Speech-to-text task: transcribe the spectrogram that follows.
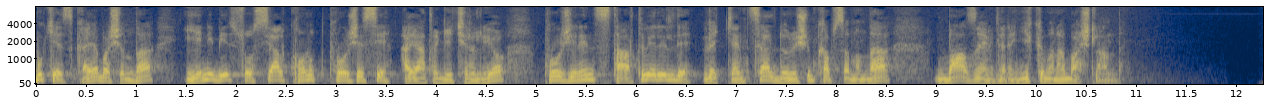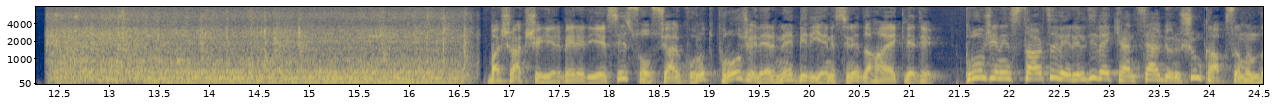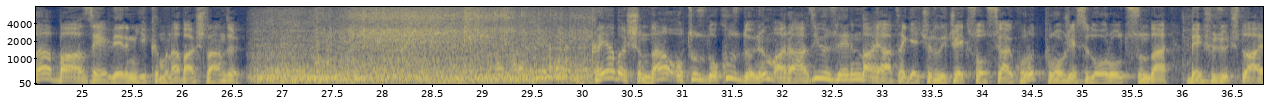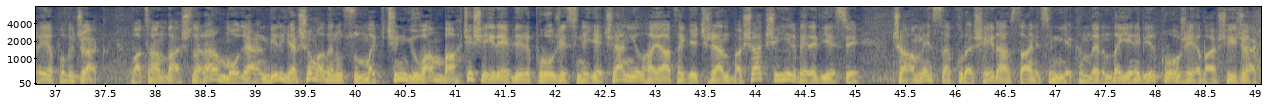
Bu kez Kayabaşı'nda yeni bir sosyal konut projesi hayata geçiriliyor. Projenin startı verildi ve kentsel dönüşüm kapsamında bazı evlerin yıkımına başlandı. Başakşehir Belediyesi sosyal konut projelerine bir yenisini daha ekledi. Projenin startı verildi ve kentsel dönüşüm kapsamında bazı evlerin yıkımına başlandı. Kayabaşı'nda 39 dönüm arazi üzerinde hayata geçirilecek sosyal konut projesi doğrultusunda 503 daire yapılacak. Vatandaşlara modern bir yaşam alanı sunmak için Yuvan Bahçeşehir Evleri projesini geçen yıl hayata geçiren Başakşehir Belediyesi, Çam ve Sakura Şehir Hastanesi'nin yakınlarında yeni bir projeye başlayacak.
